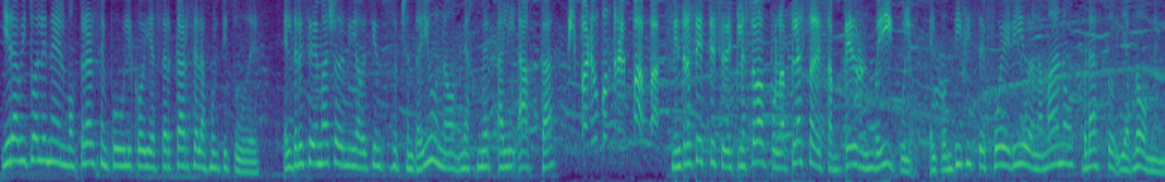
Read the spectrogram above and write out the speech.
y era habitual en él mostrarse en público y acercarse a las multitudes. El 13 de mayo de 1981, Mehmet Ali Akka disparó contra el Papa mientras este se desplazaba por la plaza de San Pedro en un vehículo. El pontífice fue herido en la mano, brazo y abdomen.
